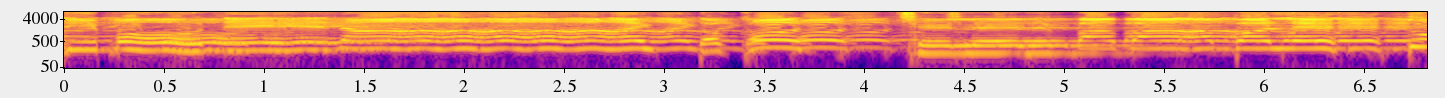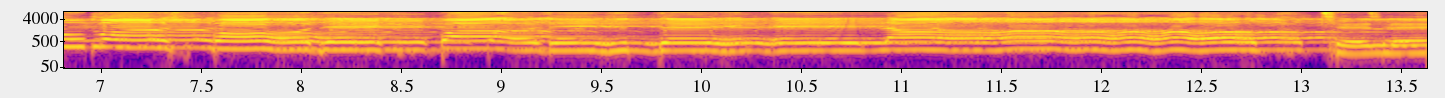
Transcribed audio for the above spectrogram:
কি মনে নাই? তখন ছেলের বাবা বলে মাস পরে বাড়িতে এলাম। ছেলের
